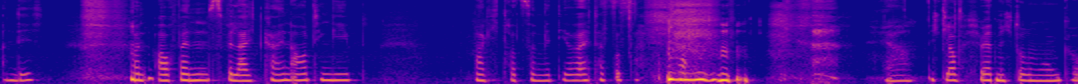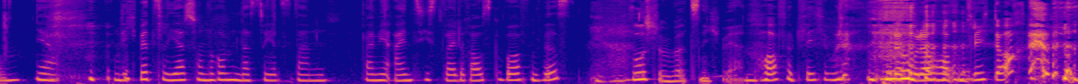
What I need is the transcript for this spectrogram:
an dich. Und auch wenn es vielleicht kein Outing gibt, mag ich trotzdem mit dir weiter zusammen. Ja, ich glaube, ich werde nicht drum rumkommen. Ja, und ich witzel ja schon rum, dass du jetzt dann bei mir einziehst, weil du rausgeworfen wirst. Ja, so schlimm wird es nicht werden. Hoffentlich, oder? Oder, oder hoffentlich doch.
